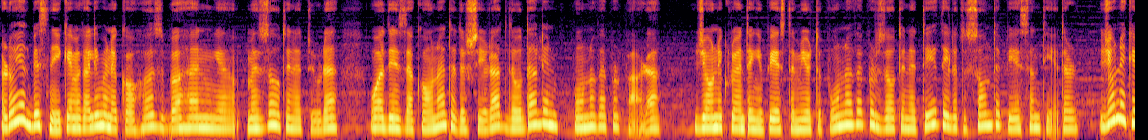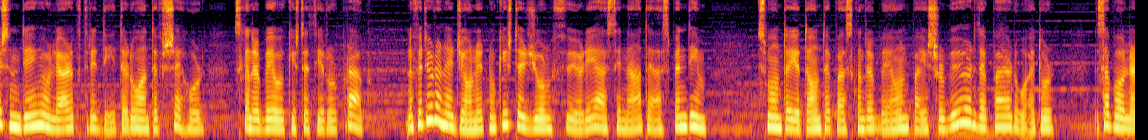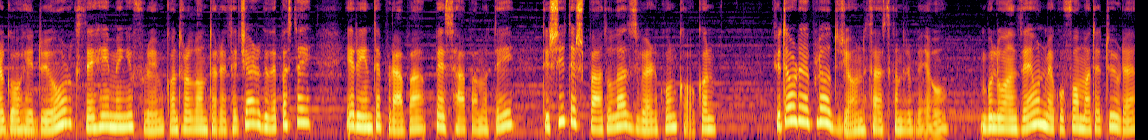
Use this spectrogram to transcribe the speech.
Rojet besnike me kalimin e kohës bëhen një me Zotin e tyre, ua dinë zakonet e dëshirat dhe u dalin punëve përpara. Gjoni kryente një pjesë të mirë të punëve për Zotin e tij dhe i lehtësonte pjesën tjetër. Gjoni kishte ndenjur larg tri ditë, e ruante fshehur, Skënderbeu e kishte thirrur prap. Në fytyrën e Gjonit nuk kishte gjurmë fyerje, as inat e as pendim. S'mund të jetonte pa Skënderbeun, pa i shërbyer dhe pa e ruajtur. Sapo largohej dy orë, kthehej me një frymë, kontrollonte rreth e qark dhe pastaj i rrinte prapa, pesë hapa më tej, t'i shihte shpatullat zverkun kokën. Fitore e plotë Gjon, tha Skënderbeu. Mbuluan dheun me kufomat e tyre,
